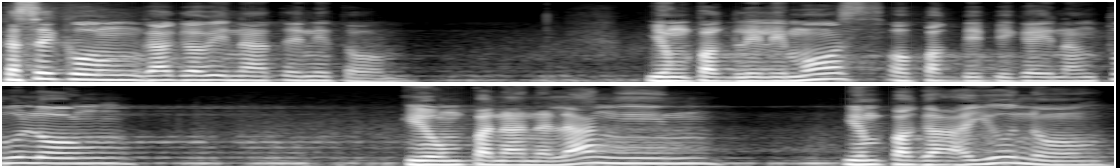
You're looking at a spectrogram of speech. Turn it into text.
Kasi kung gagawin natin ito, yung paglilimos o pagbibigay ng tulong, yung pananalangin, yung pag-aayuno.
